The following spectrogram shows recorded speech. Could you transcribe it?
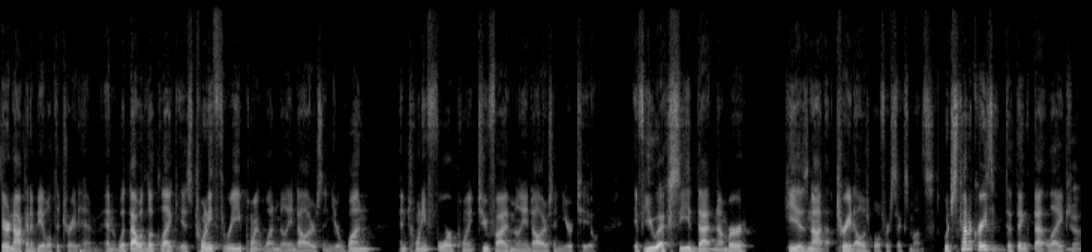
they're not going to be able to trade him. And what that would look like is $23.1 million in year one and $24.25 million in year two. If you exceed that number, he is not trade eligible for six months, which is kind of crazy mm. to think that, like, yeah.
